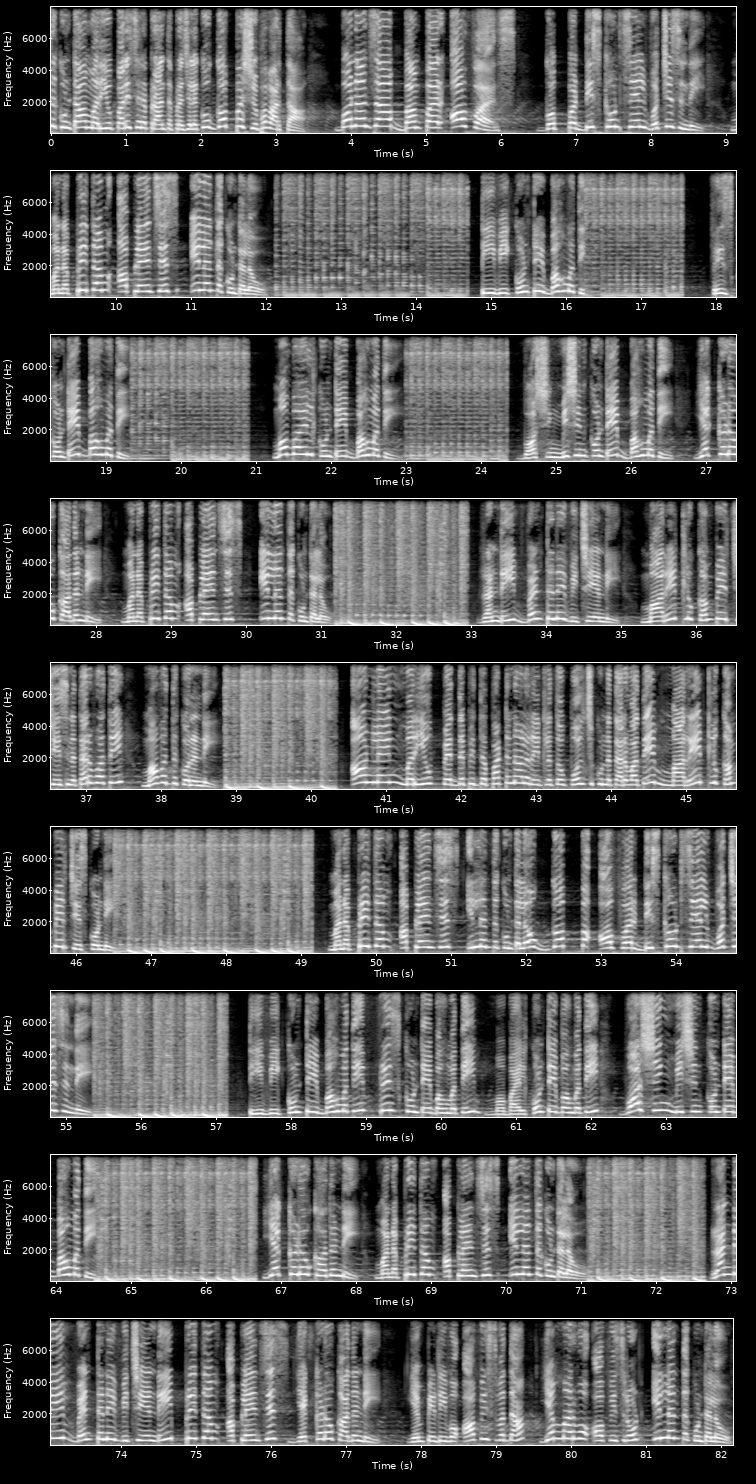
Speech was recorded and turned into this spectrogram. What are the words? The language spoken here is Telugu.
చింతకుంట మరియు పరిసర ప్రాంత ప్రజలకు గొప్ప శుభవార్త. Bonanza bumper offers. గొప్ప డిస్కౌంట్ సేల్ వచ్చేసింది. మన ప్రీతం అప్లయన్సెస్ ఇల్లంతకుంటలో టీవీ కొంటే బహుమతి. ఫ్రిజ్ కొంటే బహుమతి. మొబైల్ కొంటే బహుమతి. వాషింగ్ మిషన్ కొంటే బహుమతి. ఎక్కడో కాదండి. మన ప్రీతం అప్లయన్సెస్ ఇల్లంతకుంటలో రండి వెంటనే విచ్చేయండి. మా రేట్లు కంపేర్ చేసిన తర్వాతే మా వద్ద కొనండి. ఆన్లైన్ మరియు పెద్ద పెద్ద పట్టణాల రేట్లతో పోల్చుకున్న తర్వాతే మా రేట్లు కంపేర్ చేసుకోండి. మన ప్రీతం అప్లయన్సెస్ ఇల్లంతకుంటలో గొప్ప ఆఫర్ డిస్కౌంట్ సేల్ వచ్చేసింది. టీవీ కొంటే బహుమతి ఫ్రిజ్ కొంటే బహుమతి మొబైల్ కొంటే బహుమతి వాషింగ్ మిషన్ కొంటే బహుమతి. ఎక్కడో కాదండి మన ప్రీతం అప్లయన్సెస్ ఇల్లంతకుంటలో. రండి వెంటనే విచ్చేయండి ప్రీతం అప్లయన్సెస్ ఎక్కడో కాదండి. ఎంపీడీఓ ఆఫీస్ వద్ద ఎంఆర్ఓ ఆఫీస్ రోడ్ ఇల్లంతకుంటలో.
